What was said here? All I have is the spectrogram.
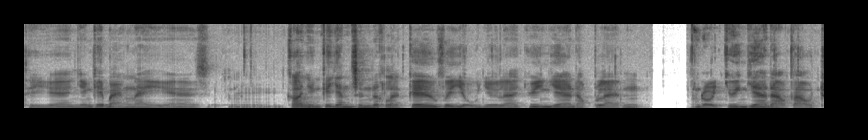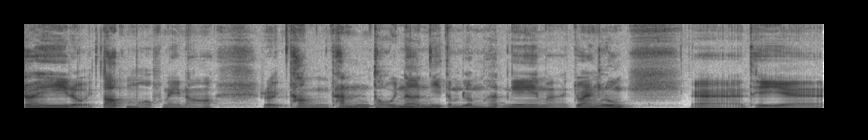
Thì à, những cái bạn này à, có những cái danh xưng rất là kêu ví dụ như là chuyên gia độc lệnh rồi chuyên gia đào tạo trade rồi top 1 này nọ. Rồi thần thánh thổi nến gì tùm lum hết nghe mà choáng luôn. À, thì à,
